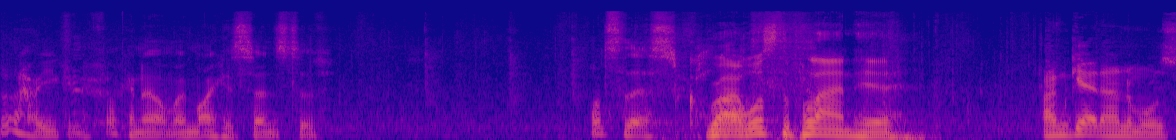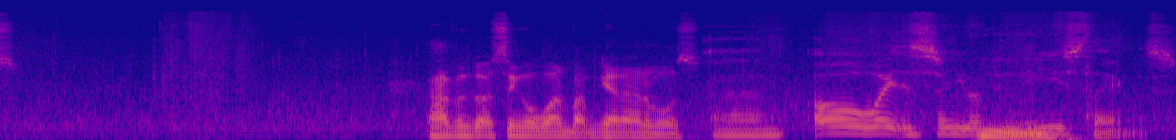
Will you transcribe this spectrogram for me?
know how you can fucking hell. My mic is sensitive. What's this? Right, what's the plan here? I'm getting animals. I haven't got a single one, but I'm getting animals. Um, oh wait, so you open Hmm. these things?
